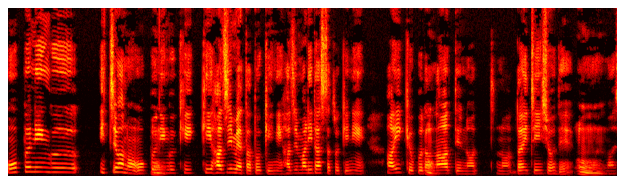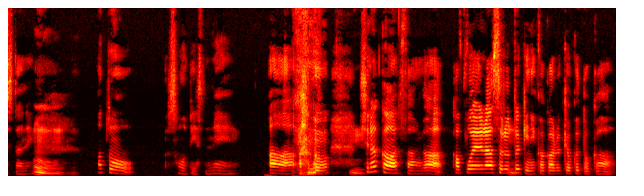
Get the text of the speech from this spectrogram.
オープニング、1話のオープニング聞き始めた時に、始まり出した時に、あ、いい曲だなっていうのは、その、第一印象で思いましたね。うん。あと、そうですね。ああ、あの、うん、白川さんがカポエラするときにかかる曲とか、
